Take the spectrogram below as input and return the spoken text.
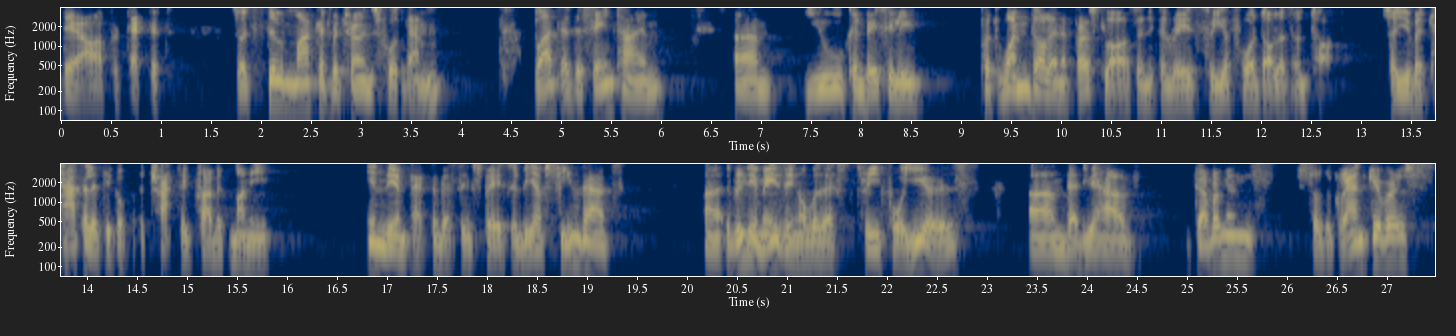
they are protected. So it's still market returns for them, but at the same time, um, you can basically put one dollar in a first loss and you can raise three or four dollars on top. So you have a catalytic of attracting private money in the impact investing space, and we have seen that uh, really amazing over the next three four years. Um, that you have governments, so the grant givers,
